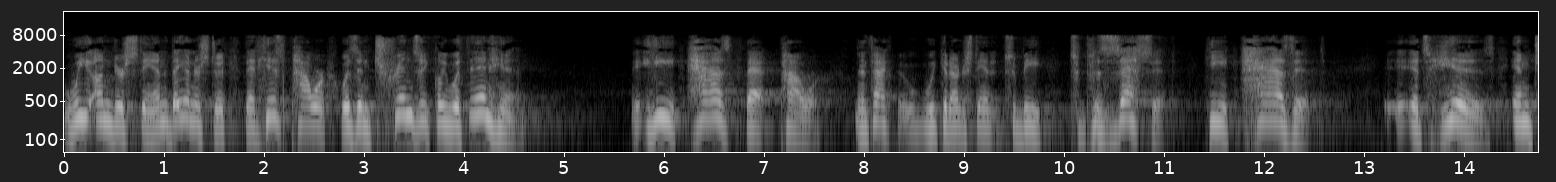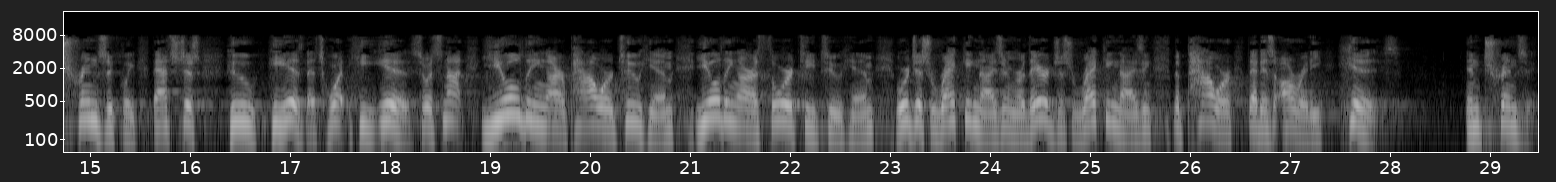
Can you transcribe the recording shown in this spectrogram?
We understand, they understood that his power was intrinsically within him. He has that power. In fact, we could understand it to be to possess it. He has it. It's His intrinsically. That's just who He is. That's what He is. So it's not yielding our power to Him, yielding our authority to Him. We're just recognizing, or they're just recognizing the power that is already His. Intrinsic.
